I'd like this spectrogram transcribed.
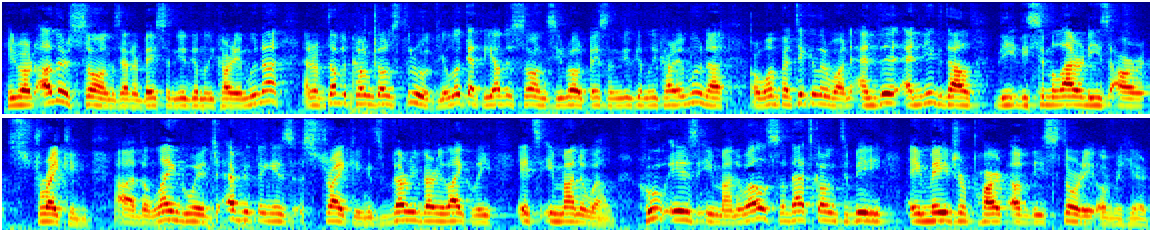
He wrote other songs that are based on Yud Gimel Amuna, and Rav David Cohen goes through. If you look at the other songs he wrote based on Yud Gimel Amuna, or one particular one, and the, and Yigdal, the, the similarities are striking. Uh, the language, everything is striking. It's very, very likely it's Emmanuel. Who is Emmanuel? So that's going to be a major part of the story over here.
